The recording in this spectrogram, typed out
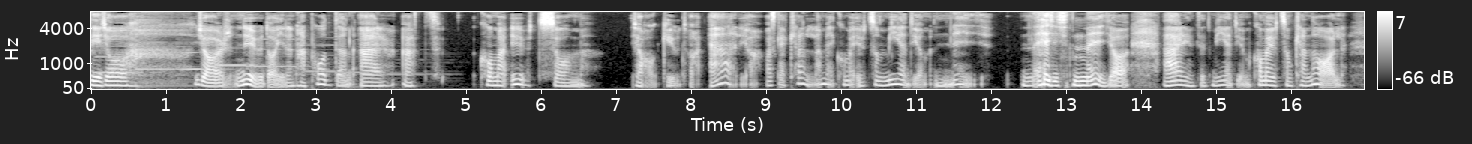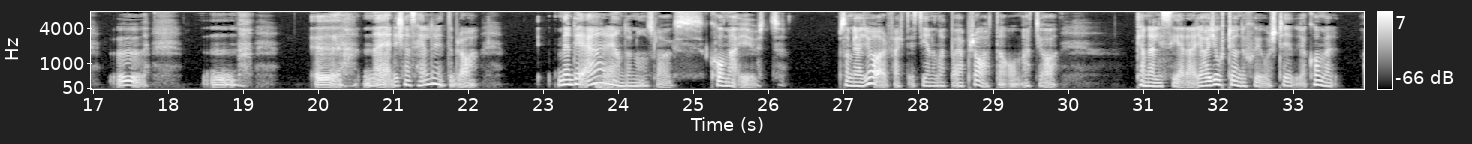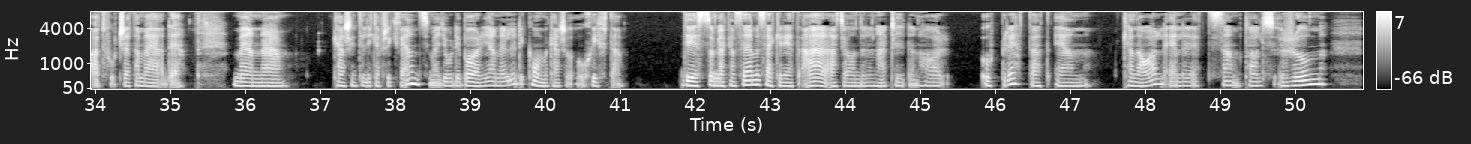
Det jag gör nu då i den här podden är att komma ut som, ja gud vad är jag? Vad ska jag kalla mig? Komma ut som medium? Nej, nej, nej, jag är inte ett medium. Komma ut som kanal? Uh, uh, uh, nej, det känns heller inte bra. Men det är ändå någon slags komma ut som jag gör faktiskt genom att börja prata om att jag kanaliserar. Jag har gjort det under sju års tid och jag kommer att fortsätta med det. Men eh, kanske inte lika frekvent som jag gjorde i början eller det kommer kanske att skifta. Det som jag kan säga med säkerhet är att jag under den här tiden har upprättat en kanal eller ett samtalsrum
